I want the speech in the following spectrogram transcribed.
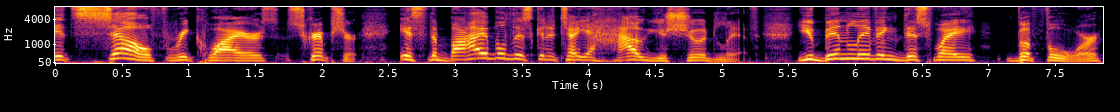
itself requires scripture. It's the Bible that's going to tell you how you should live. You've been living this way before.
